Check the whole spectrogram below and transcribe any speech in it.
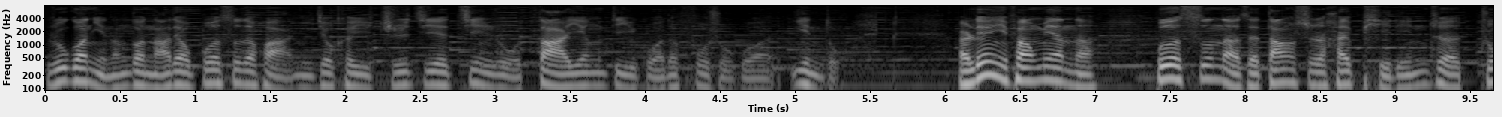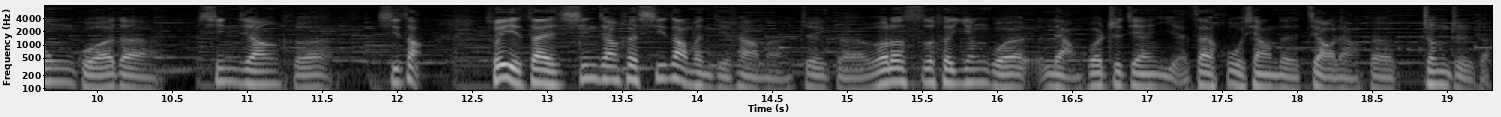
如果你能够拿掉波斯的话，你就可以直接进入大英帝国的附属国印度。而另一方面呢，波斯呢在当时还毗邻着中国的新疆和。西藏，所以在新疆和西藏问题上呢，这个俄罗斯和英国两国之间也在互相的较量和争执着。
